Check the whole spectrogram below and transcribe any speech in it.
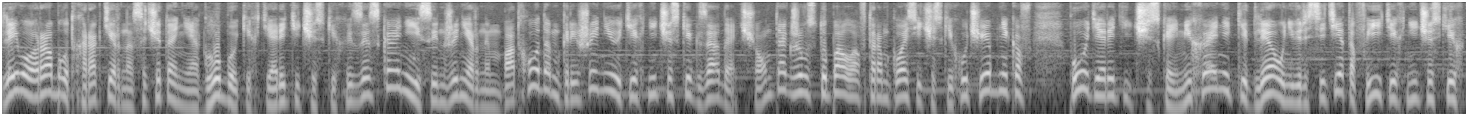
Для его работ характерно сочетание глубоких теоретических изысканий с инженерным подходом к решению технических задач. Он также выступал автором классических учебников по теоретической механике для университетов и технических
